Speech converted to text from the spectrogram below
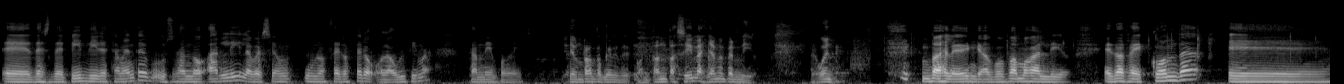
eh, desde pip directamente, usando Arly, la versión 1.0.0 o la última, también podéis. Hace un rato que con tantas siglas ya me he perdido, pero bueno. Vale, venga, pues vamos al lío. Entonces, Conda... Eh,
